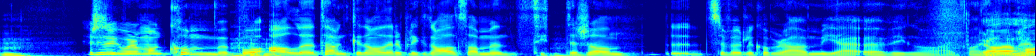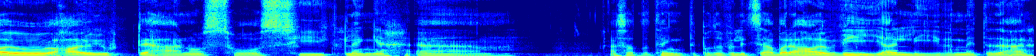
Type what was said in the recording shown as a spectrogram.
Jeg skjønner ikke hvordan man kommer på alle tankene og alle replikkene, og alt sammen sitter sånn. Selvfølgelig kommer det av mye øving og erfaring. Ja, jeg har jo, har jo gjort det her nå så sykt lenge. Ehm, jeg satt og tenkte på det for litt siden. Jeg bare har jo via livet mitt til det her.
